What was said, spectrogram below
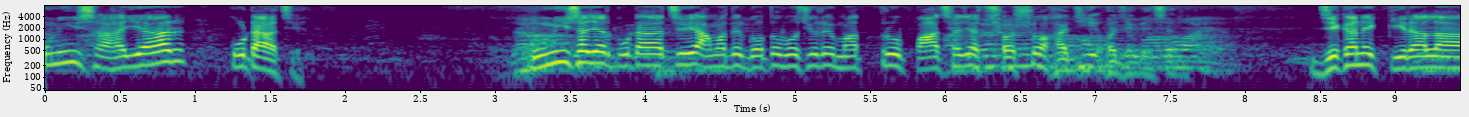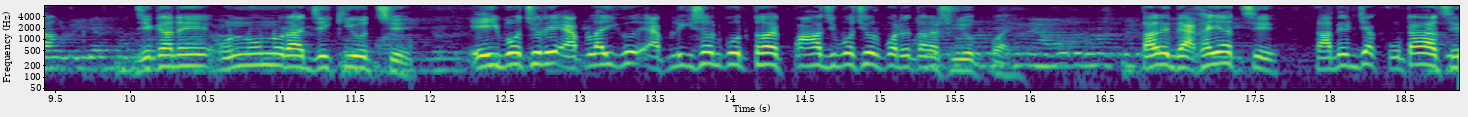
উনিশ হাজার কোটা আছে। উনিশ হাজার কোটা আছে, আমাদের গত বছরে মাত্র পাঁচ হাজার ছশো হাজি হজে গেছে। যেখানে কেরালা, যেখানে অন্য অন্য রাজ্যে কি হচ্ছে, এই বছরে অ্যাপ্লাই অ্যাপ্লিকেশন করতে হয়, পাঁচ বছর পরে তারা সুযোগ পায়। তাহলে দেখা যাচ্ছে তাদের যা কোটা আছে,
